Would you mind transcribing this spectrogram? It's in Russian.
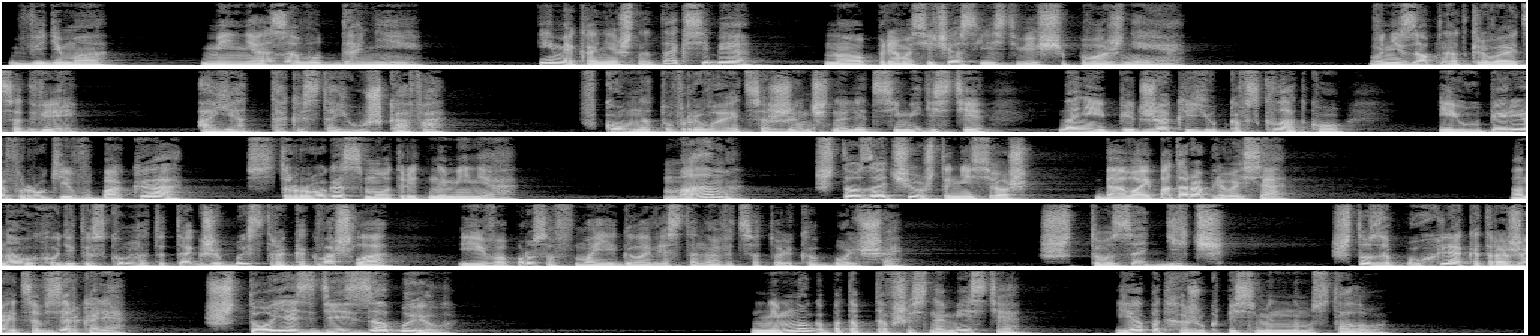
Видимо, меня зовут Дани. Имя, конечно, так себе, но прямо сейчас есть вещи поважнее. Внезапно открывается дверь, а я так и стою у шкафа. В комнату врывается женщина лет 70, на ней пиджак и юбка в складку, и, уперев руки в бока, строго смотрит на меня. «Мам, что за чушь ты несешь? Давай поторапливайся!» Она уходит из комнаты так же быстро, как вошла, и вопросов в моей голове становится только больше. Что за дичь? Что за пухляк отражается в зеркале? Что я здесь забыл? Немного потоптавшись на месте, я подхожу к письменному столу.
